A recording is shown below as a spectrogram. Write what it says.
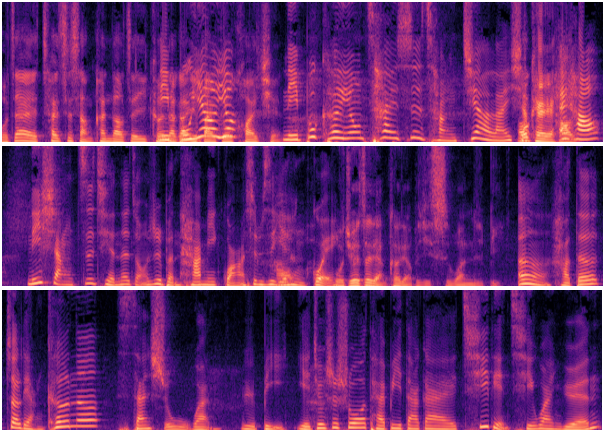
我在菜市场看到这一颗大概一百多块钱，啊，你不可以用菜市场价来想。OK，好，你想之前那种日本哈密瓜是不是也很贵？我觉得这两颗了不起十万日币。嗯，好的，这两颗呢三十五万日币，也就是说台币大概七点七万元，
